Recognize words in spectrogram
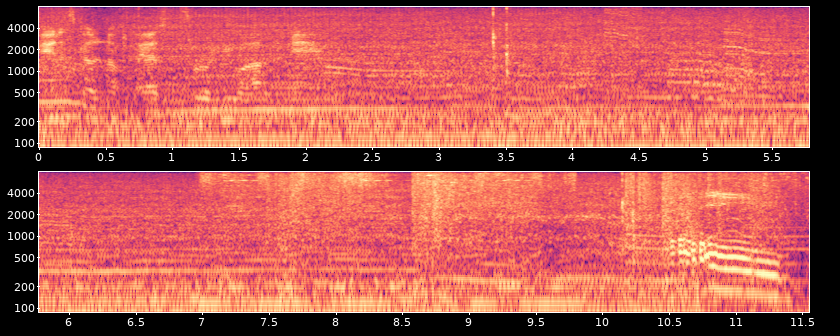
And it's got enough gas to throw you out of the game. Oh.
